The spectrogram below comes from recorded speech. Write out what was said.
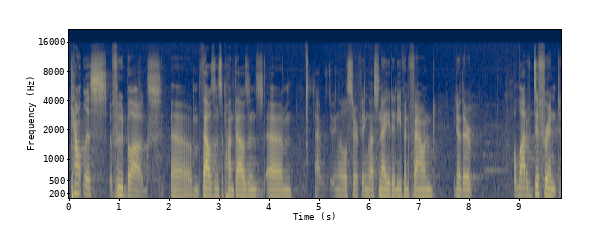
countless food blogs, um, thousands upon thousands. Um, I was doing a little surfing last night and even found, you know, there are a lot of different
